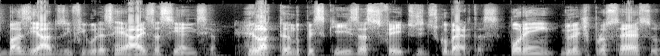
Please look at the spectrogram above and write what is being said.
baseados em figuras reais da ciência relatando pesquisas, feitos e descobertas. Porém, durante o processo,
